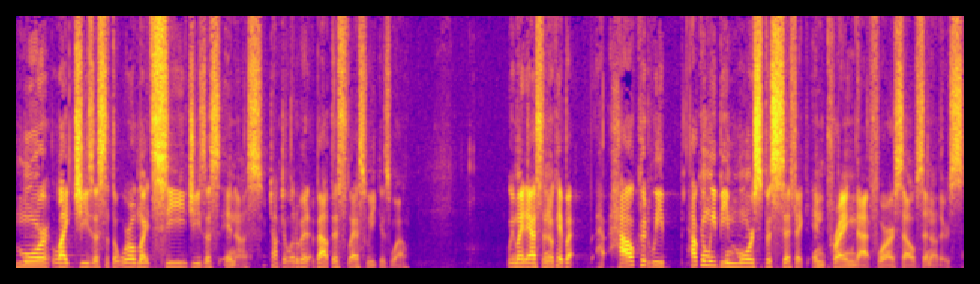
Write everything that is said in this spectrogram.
more like Jesus, that the world might see Jesus in us. We talked a little bit about this last week as well. We might ask them, okay, but how could we how can we be more specific in praying that for ourselves and others?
